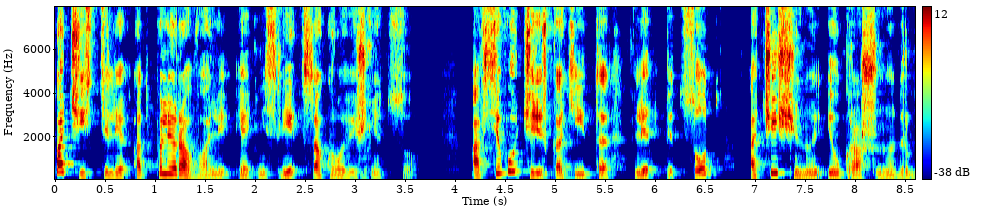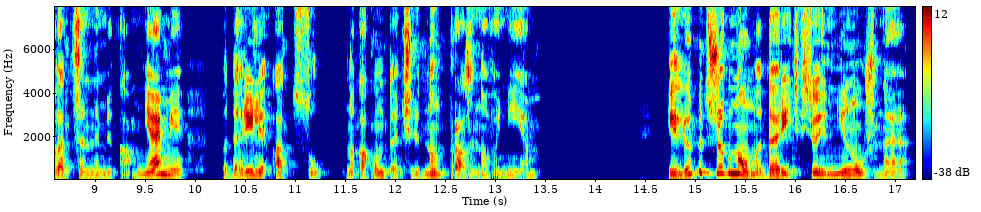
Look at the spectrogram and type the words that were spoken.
почистили, отполировали и отнесли в сокровищницу. А всего через какие-то лет пятьсот очищенную и украшенную драгоценными камнями подарили отцу на каком-то очередном праздновании. И любят же гномы дарить все им ненужное.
